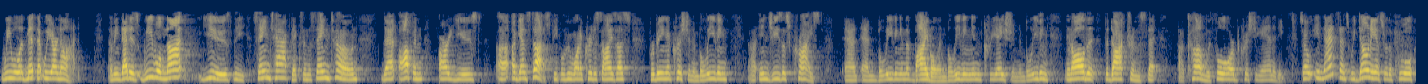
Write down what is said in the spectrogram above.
we will admit that we are not. I mean, that is, we will not use the same tactics and the same tone that often are used uh, against us. People who want to criticize us for being a Christian and believing uh, in Jesus Christ and, and believing in the Bible and believing in creation and believing in all the, the doctrines that uh, come with full orbed Christianity. So, in that sense, we don't answer the fool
